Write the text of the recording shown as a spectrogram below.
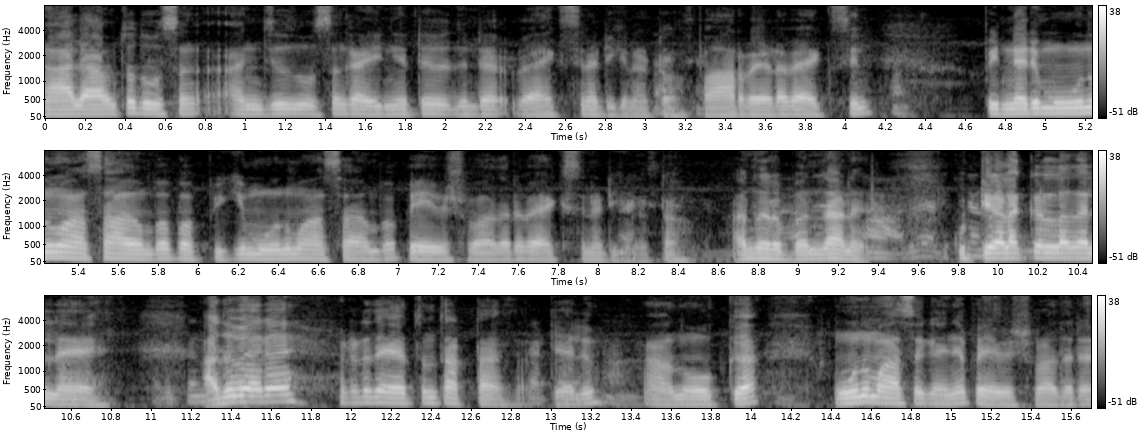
നാലാമത്തെ ദിവസം അഞ്ച് ദിവസം കഴിഞ്ഞിട്ട് ഇതിന്റെ വാക്സിൻ അടിക്കണം കേട്ടോ. പാർവയുടെ വാക്സിൻ പിന്നെ ഒരു മൂന്ന് മാസം ആകുമ്പോൾ പപ്പിക്ക് മൂന്ന് മാസം ആകുമ്പോൾ പേവിഷബാധയുടെ വാക്സിൻ അടിക്കണം കേട്ടോ. അത് നിർബന്ധമാണ് കുട്ടികളൊക്കെ ഉള്ളതല്ലേ? അതുവരെ അവരുടെ ദേഹത്തും തട്ടാ തട്ടിയാലും ആ നോക്കുക. മൂന്ന് മാസം കഴിഞ്ഞാൽ പേവിഷബാധയുടെ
